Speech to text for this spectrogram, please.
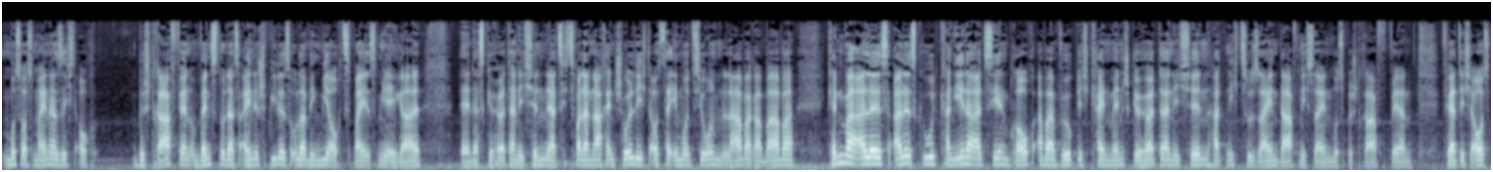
muss aus meiner Sicht auch bestraft werden und wenn es nur das eine Spiel ist oder wegen mir auch zwei, ist mir egal. Äh, das gehört da nicht hin. Er hat sich zwar danach entschuldigt aus der Emotion, laberababa. Kennen wir alles, alles gut, kann jeder erzählen, braucht aber wirklich kein Mensch, gehört da nicht hin, hat nicht zu sein, darf nicht sein, muss bestraft werden. Fertig aus.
